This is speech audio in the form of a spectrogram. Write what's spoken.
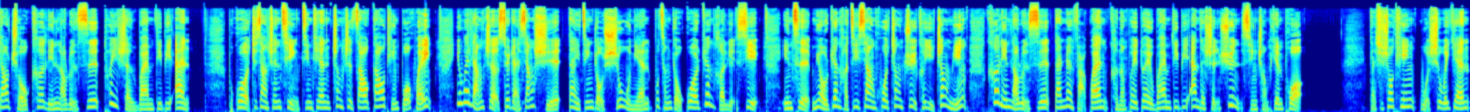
要求科林劳伦斯退审 YMDB 案。不过，这项申请今天正式遭高庭驳回，因为两者虽然相识，但已经有十五年不曾有过任何联系，因此没有任何迹象或证据可以证明科林劳伦斯担任法官可能会对 YMDB 案的审讯形成偏颇。感谢收听，我是维言。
